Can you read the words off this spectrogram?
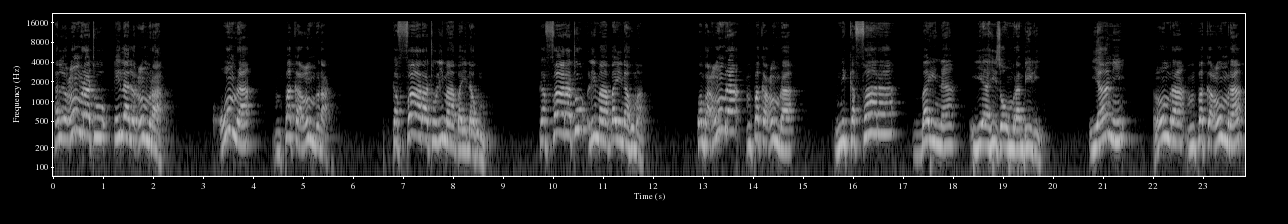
alumratu ila lumra umra mpaka umra. Kafaratu lima bainahum. Kafaratu lima bainahuma. Kwamba umra mpaka umra ni kafara baina ya hizo umra mbili. Yaani umra mpaka umra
